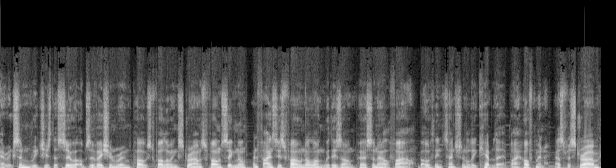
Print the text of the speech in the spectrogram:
Erickson reaches the sewer observation room post following Strahm's phone signal and finds his phone along with his own personnel file, both intentionally kept there by Hoffman. As for Strahm,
